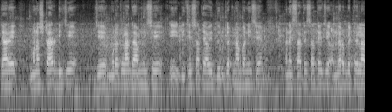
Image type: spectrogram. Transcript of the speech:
ત્યારે મનસ્ટાર ડીજે જે મુરખલા ગામની છે, એ ડીજે સાથે આવી દુર્ઘટના બની છે. અને સાથે સાથે જે અંદર બેઠેલા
